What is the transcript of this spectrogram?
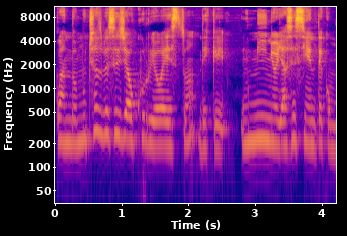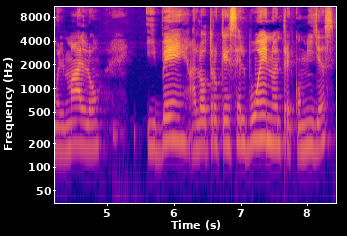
cuando muchas veces ya ocurrió esto, de que un niño ya se siente como el malo y ve al otro que es el bueno, entre comillas,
